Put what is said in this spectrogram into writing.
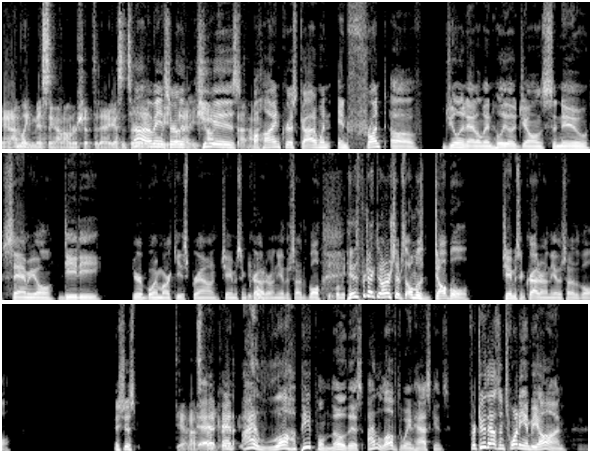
Man, I'm like missing on ownership today. I guess it's early. No, I mean, it's early. He is behind Chris Godwin in front of Julian Edelman, Julio Jones, Sanu, Samuel, Didi, your boy Marquise Brown, Jamison Crowder on the other side of the ball. His projected ownership is almost double Jamison Crowder on the other side of the ball. It's just yeah, that's and, and, I love people know this. I love Dwayne Haskins for 2020 and beyond. Mm-hmm.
